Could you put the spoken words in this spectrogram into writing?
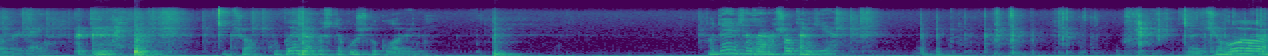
Добрий день. Що, купив я ось таку штуковину. Подивимося зараз, що там є. Е, Чого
